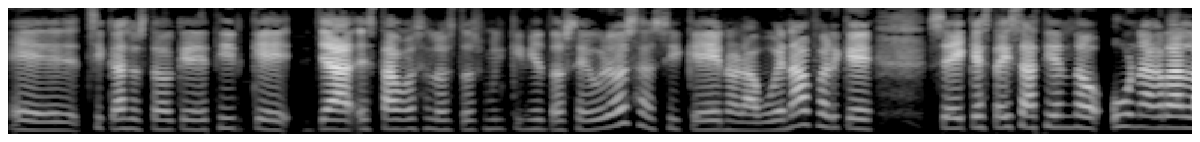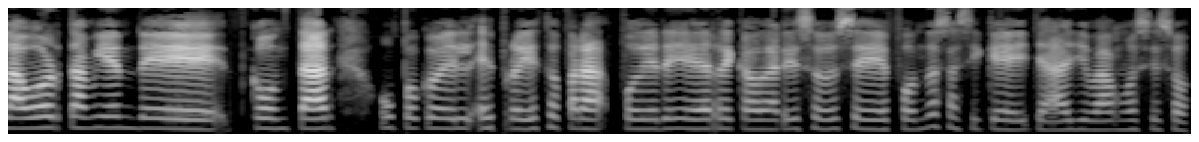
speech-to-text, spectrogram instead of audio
eh, chicas os tengo que decir que ya estamos en los 2.500 euros, así que enhorabuena porque sé que estáis haciendo una gran labor también de contar un poco el, el proyecto para poder eh, recaudar esos eh, fondos, así que ya llevamos eso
